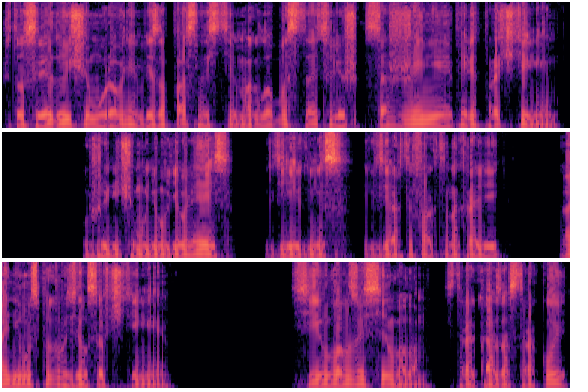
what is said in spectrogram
что следующим уровнем безопасности могло бы стать лишь сожжение перед прочтением. Уже ничему не удивляясь, где Игнис и где артефакты на крови, Анимус погрузился в чтение. Символ за символом, строка за строкой,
